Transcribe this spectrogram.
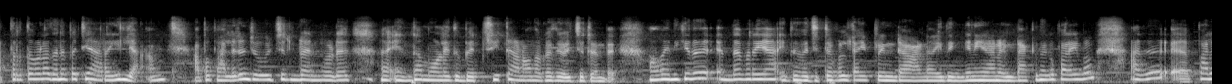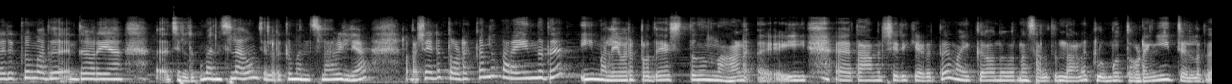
അത്രത്തോളം അതിനെപ്പറ്റി അറിയില്ല. അപ്പോൾ പലരും ചോദിച്ചിട്ടുണ്ട് എന്നോട് എന്താ മോളെ ഇത് ബെഡ്ഷീറ്റ് ആണോ എന്നൊക്കെ ചോദിച്ചിട്ടുണ്ട്. അപ്പോൾ എനിക്കിത് എന്താ പറയുക ഇത് വെജിറ്റബിൾ ടൈപ്പ് പ്രിന്റ് ആണ് ഇത് ഇങ്ങനെയാണ് ഉണ്ടാക്കുന്നതൊക്കെ പറയുമ്പം അത് പലർക്കും അത് എന്താ പറയുക ചിലർക്ക് മനസ്സിലാവും ചിലർക്ക് മനസ്സിലാവില്ല. പക്ഷെ എന്റെ തുടക്കം എന്ന് പറയുന്നത് ഈ മലയോര പ്രദേശത്ത് നിന്നാണ്. ഈ താമരശ്ശേരിക്കടുത്ത് മൈക്കാവ് എന്ന് പറഞ്ഞ സ്ഥലത്തു നിന്നാണ് ക്ലുമ് തുടങ്ങിയിട്ടുള്ളത്.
